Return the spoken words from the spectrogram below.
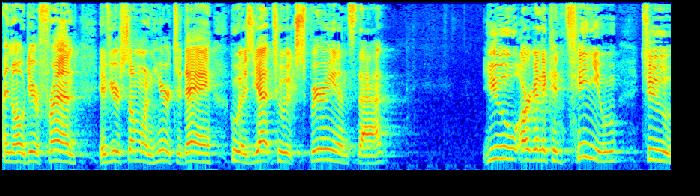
And oh, dear friend, if you're someone here today who has yet to experience that, you are going to continue to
